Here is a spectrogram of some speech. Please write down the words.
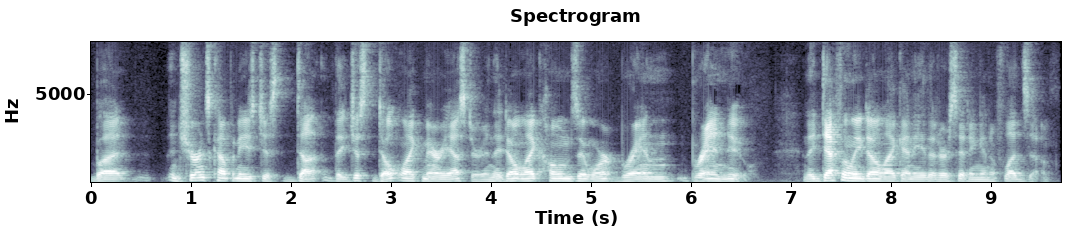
but insurance companies just don't, they just don't like Mary Esther and they don't like homes that weren't brand brand new. And they definitely don't like any that are sitting in a flood zone.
